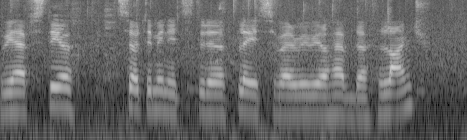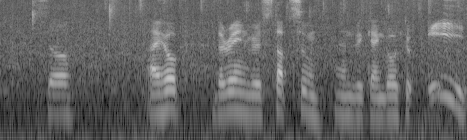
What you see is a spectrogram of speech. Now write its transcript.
we have still 30 minutes to the place where we will have the lunch. So I hope the rain will stop soon and we can go to eat.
